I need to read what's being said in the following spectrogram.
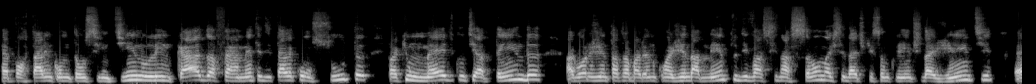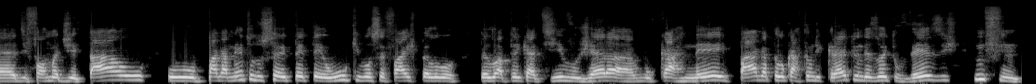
reportarem como estão sentindo, linkado à ferramenta de teleconsulta para que um médico te atenda. Agora a gente está trabalhando com agendamento de vacinação nas cidades que são clientes da gente, é, de forma digital, o pagamento do seu IPTU que você faz pelo, pelo aplicativo gera o carnê e paga pelo cartão de crédito em 18 vezes. Enfim,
